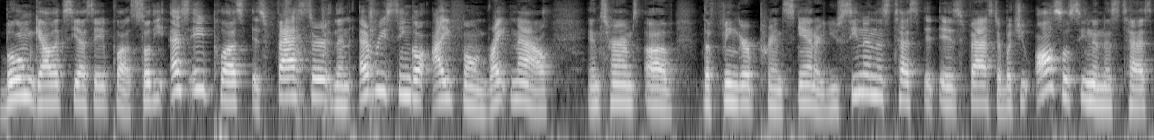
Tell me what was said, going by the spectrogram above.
Boom, Galaxy S8 Plus. So the S8 Plus is faster than every single iPhone right now in terms of the fingerprint scanner. You've seen in this test it is faster, but you also seen in this test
